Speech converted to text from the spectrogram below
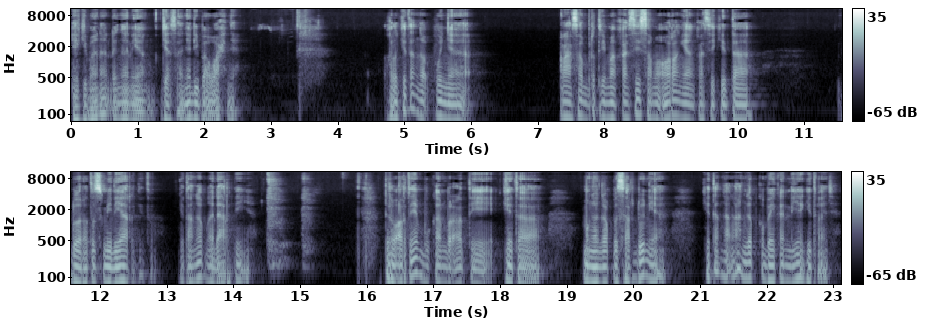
ya gimana dengan yang jasanya di bawahnya? Kalau kita nggak punya rasa berterima kasih sama orang yang kasih kita 200 miliar gitu, kita anggap nggak ada artinya. Dalam artinya bukan berarti kita menganggap besar dunia kita nggak nganggap kebaikan dia gitu aja.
